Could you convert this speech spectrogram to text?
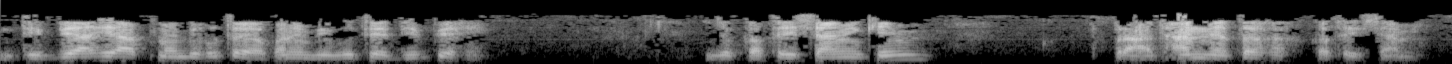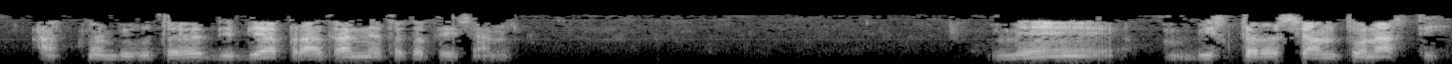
दिव्या ही आत्मविभूत है अपने विभूति दिव्य है। जो कथयिष्यामि किम? प्राधान्यतः कथयिष्यामि। आत्मविभूत है दिव्या प्राधान्यत कथयिष्यामि। मैं विस्तार से अंतो नास्ती।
